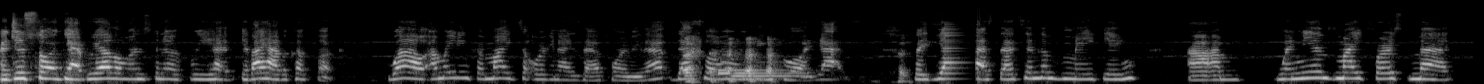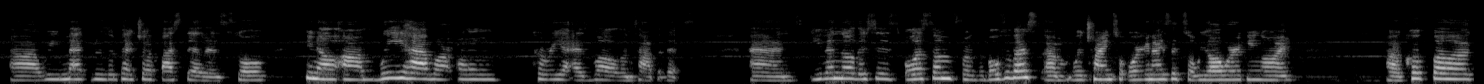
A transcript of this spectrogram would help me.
I just saw Gabriella wants to know if we have if I have a cookbook. Wow, I'm waiting for Mike to organize that for me. That that's what we're waiting for. Yes, but yes, that's in the making. Um, when me and Mike first met, uh, we met through the Pecho Pasteles. So you know, um, we have our own career as well on top of this. And even though this is awesome for the both of us, um, we're trying to organize it. So we are working on a cookbook,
